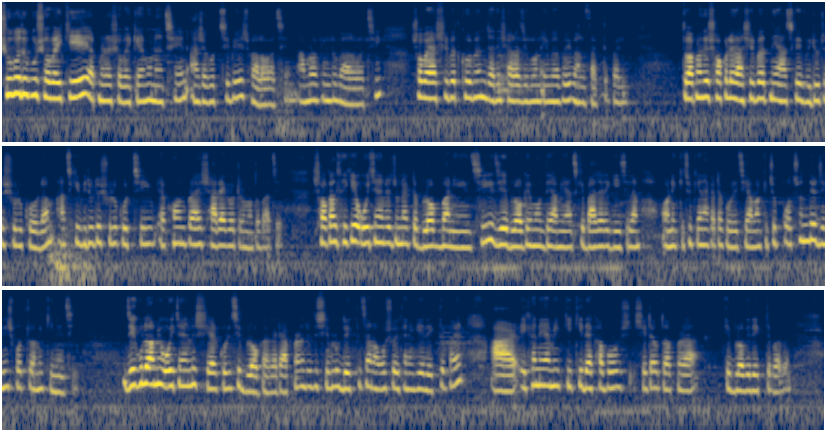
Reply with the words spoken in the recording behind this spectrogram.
শুভ দুপুর সবাইকে। আপনারা সবাই কেমন আছেন? আশা করছি বেশ ভালো আছেন। আমরাও কিন্তু ভালো আছি। সবাই আশীর্বাদ করবেন জানি সারা জীবন এইভাবেই ভালো থাকতে পারি। তো আপনাদের সকলের আশীর্বাদ নিয়ে আজকে ভিডিওটা শুরু করলাম। আজকে ভিডিওটা শুরু করছি এখন প্রায় সাড়ে এগারোটার মতো বাজে। সকাল থেকে ওই চ্যানেলের জন্য একটা ব্লগ বানিয়েছি। যে ব্লগের মধ্যে আমি আজকে বাজারে গিয়েছিলাম, অনেক কিছু কেনাকাটা করেছি, আমার কিছু পছন্দের জিনিসপত্র আমি কিনেছি। যেগুলো আমি ওই চ্যানেলে শেয়ার করেছি ব্লগ আকারে। আপনারা যদি সেগুলো দেখতে চান, অবশ্যই এখানে গিয়ে দেখতে পারেন। আর এখানে আমি কি কি দেখাবো সেটাও তো আপনারা এই ব্লগে দেখতে পাবেন।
